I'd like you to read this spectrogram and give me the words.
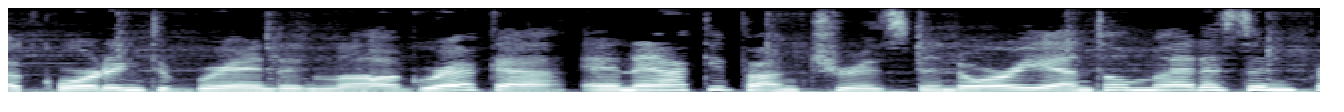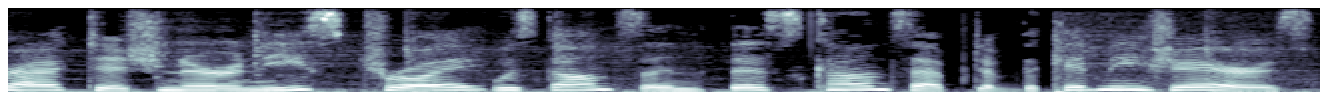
According to Brandon LaGreca, an acupuncturist and oriental medicine practitioner in East Troy, Wisconsin, this concept of the kidney shares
